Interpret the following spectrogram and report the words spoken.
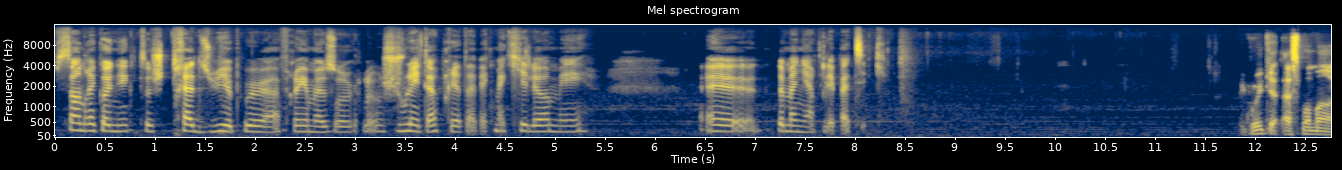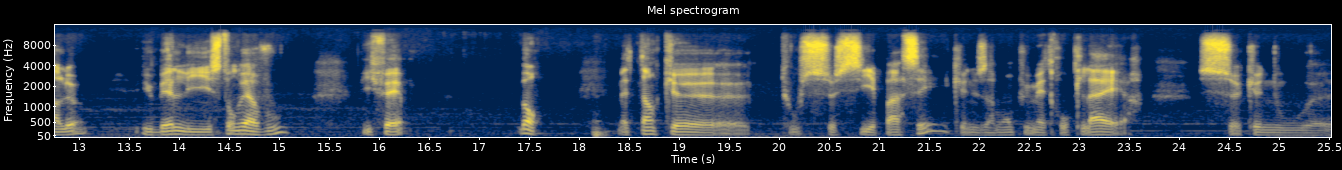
C'est en draconique, je traduis un peu à fur et à mesure. Je joue l'interprète avec Makila, mais euh, de manière télépathique. Vous voyez qu'à ce moment-là, Ubel, il se tourne vers vous, puis il fait Bon, maintenant que tout ceci est passé, que nous avons pu mettre au clair ce que nous. Euh,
